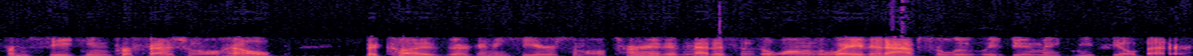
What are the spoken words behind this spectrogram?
from seeking professional help because they're going to hear some alternative medicines along the way that absolutely do make me feel better.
